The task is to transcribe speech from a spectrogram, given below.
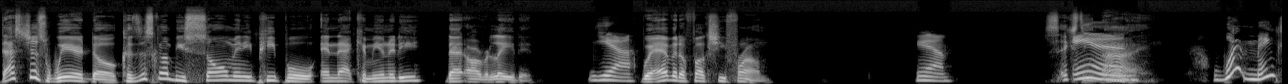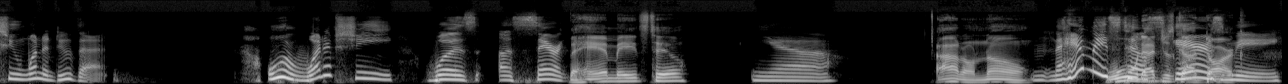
That's just weird though, because there's gonna be so many people in that community that are related, Yeah, wherever the fuck she from. yeah. Sixty nine. What makes you want to do that? Or what if she was a surrogate? The Handmaid's Tale. yeah. I don't know. Mm, The Handmaid's Ooh, Tale that just got scares dark. me.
